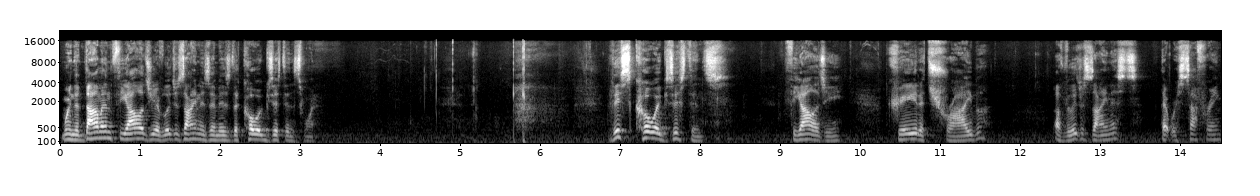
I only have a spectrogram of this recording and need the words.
when the dominant theology of religious Zionism is the coexistence one. This coexistence theology created a tribe of religious Zionists that were suffering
